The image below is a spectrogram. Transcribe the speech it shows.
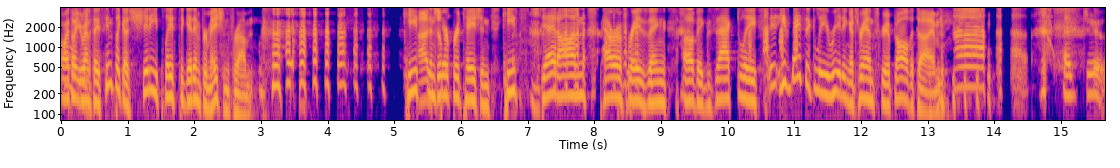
Oh, I thought you were going to say seems like a shitty place to get information from. Keith's Uh, Jul- interpretation, Keith's dead on paraphrasing of exactly. He's basically reading a transcript all the time. That's true.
